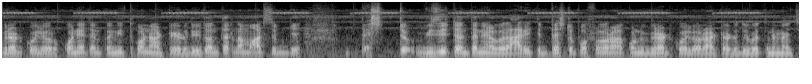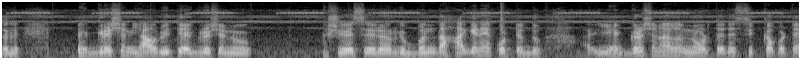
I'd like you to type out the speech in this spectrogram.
ವಿರಾಟ್ ಕೊಹ್ಲಿ ಅವರು ಕೊನೆ ತನಕ ನಿಂತ್ಕೊಂಡು ಆಟ ಹಿಡಿದು ಇದೊಂಥರ ನಮ್ಮ ಆರ್ ಬೆಸ್ಟ್ ವಿಸಿಟ್ ಅಂತಲೇ ಹೇಳ್ಬೋದು. ಆ ರೀತಿ ಬೆಸ್ಟ್ ಪರ್ಫಾರ್ಮರ್ ಹಾಕೊಂಡು ವಿರಾಟ್ ಕೊಹ್ಲಿ ಅವರು ಆಟ ಆಡೋದು ಇವತ್ತಿನ ಮ್ಯಾಚಲ್ಲಿ ಎಗ್ರೆಷನ್ ಯಾವ ರೀತಿ ಎಗ್ರೆಷನ್ನು ಶ್ರೇಯಸ್ ಅವ್ರಿಗೆ ಬಂದ ಹಾಗೇ ಕೊಟ್ಟದ್ದು. ಈ ಅಗ್ರೆಷನ್ ಎಲ್ಲ ನೋಡ್ತಾ ಇದ್ದೆ ಸಿಕ್ಕಾಪಟ್ಟೆ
